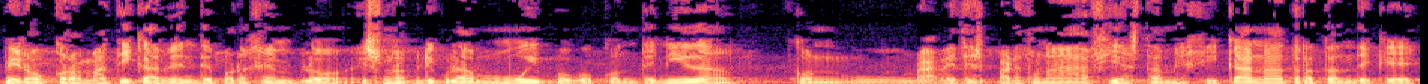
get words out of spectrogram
Pero cromáticamente, por ejemplo, es una película muy poco contenida. Con, a veces parece una fiesta mexicana, tratan de que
